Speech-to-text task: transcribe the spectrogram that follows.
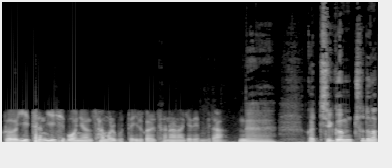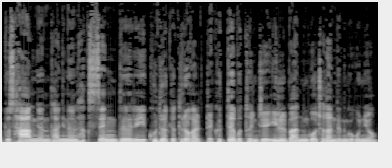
그 2025년 3월부터 일괄 전환하게 됩니다. 네. 그러니까 지금 초등학교 4학년 다니는 학생들이 고등학교 들어갈 때 그때부터 이제 일반고 전환되는 거군요.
